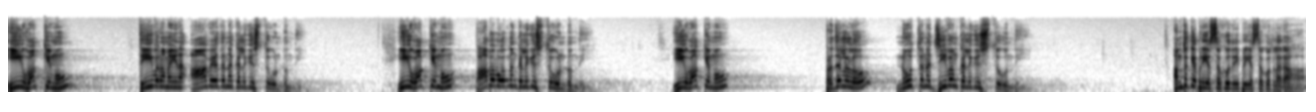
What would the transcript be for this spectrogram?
ఈ వాక్యము తీవ్రమైన ఆవేదన కలిగిస్తూ ఉంటుంది. ఈ వాక్యము పాపబోధం కలిగిస్తూ ఉంటుంది. ఈ వాక్యము ప్రజలలో నూతన జీవం కలిగిస్తూ ఉంది. అందుకే ప్రియ సహోదరి ప్రియ సహోదరులరా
